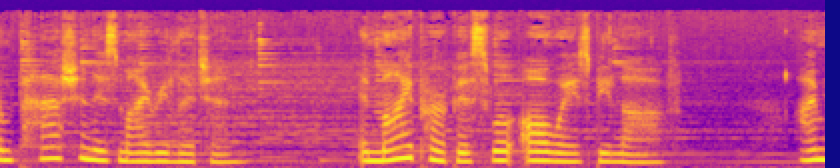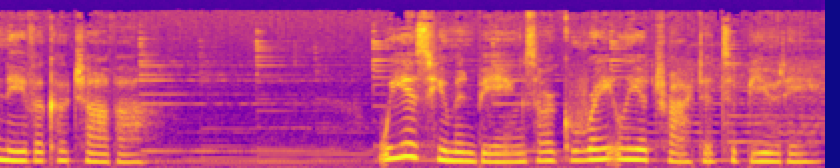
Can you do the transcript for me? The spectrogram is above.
Compassion is my religion, and my purpose will always be love. I'm Neva Kochava. We as human beings are greatly attracted to beauty,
